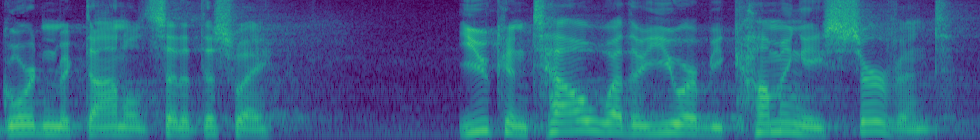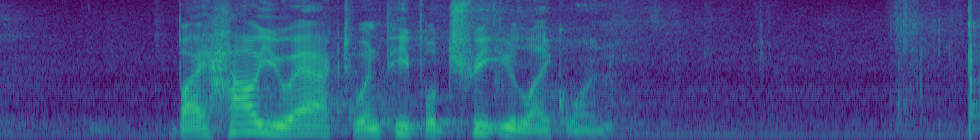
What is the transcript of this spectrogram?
Gordon MacDonald said it this way You can tell whether you are becoming a servant by how you act when people treat you like one. Do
